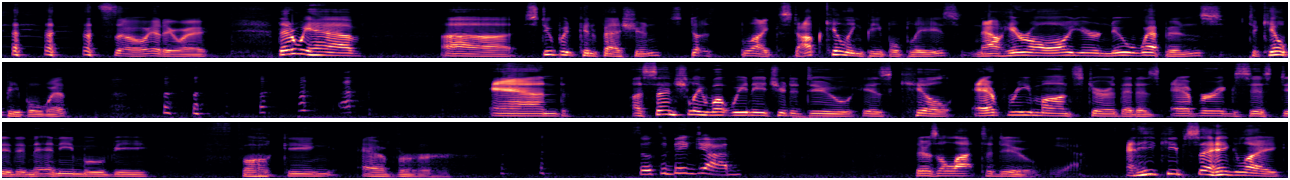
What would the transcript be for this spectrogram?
so anyway, then we have uh, stupid confession, st- like stop killing people, please. Now here are all your new weapons to kill people with. and essentially, what we need you to do is kill every monster that has ever existed in any movie, fucking ever. So it's a big job. There's a lot to do. Yeah. And he keeps saying like,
